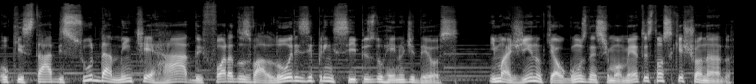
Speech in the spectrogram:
o que está absurdamente errado e fora dos valores e princípios do reino de Deus. Imagino que alguns neste momento estão se questionando:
